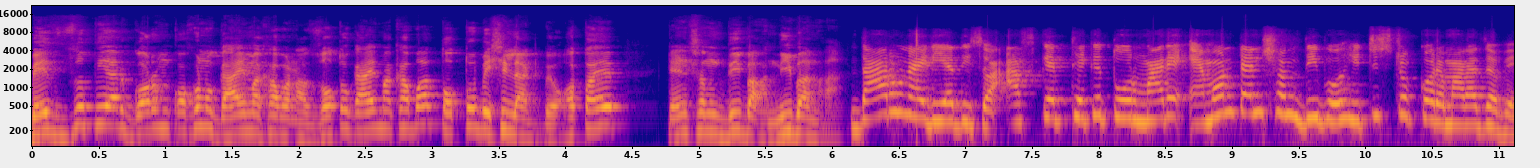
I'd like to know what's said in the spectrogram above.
বেজ্জতি আর গরম কখনো গায়ে মাখাবা না। যত গায়ে মাখাবা তত বেশি লাগবে। অতএব টেনশন দিবা নিবা না। দারুণ আইডিয়া দিছো। আজকের থেকে তোর মারে এমন টেনশন দিব হিট স্ট্রোক করে মারা যাবে।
